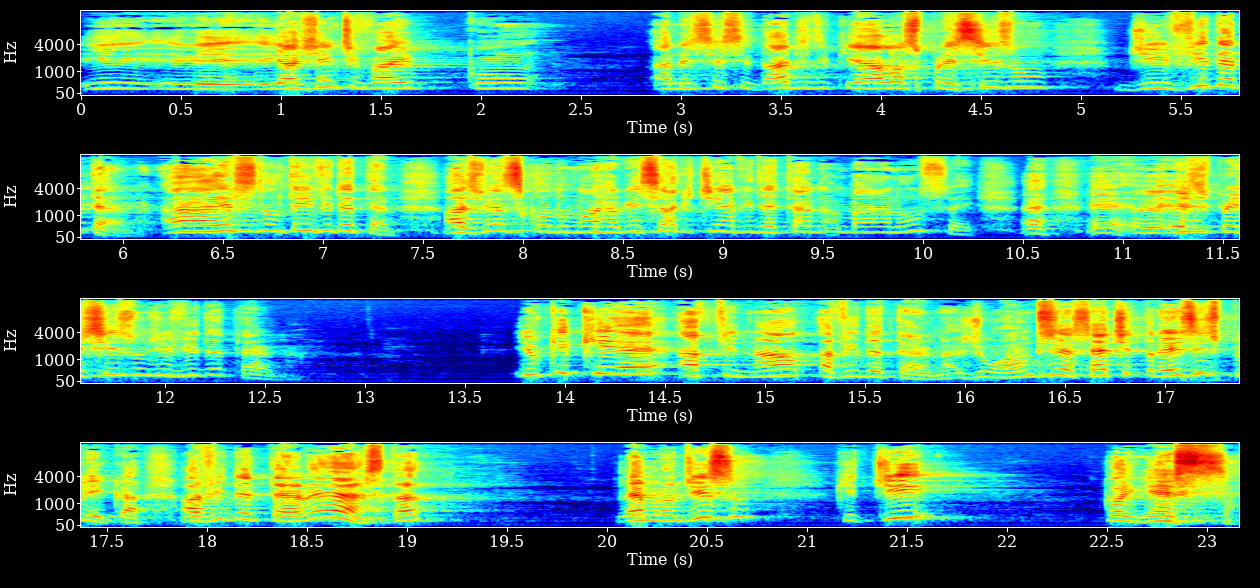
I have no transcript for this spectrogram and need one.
e, e, e a gente vai com a necessidade de que elas precisam de vida eterna. Ah, eles não têm vida eterna. Às vezes, quando morre alguém, será que tinha vida eterna? Ah, não sei. É, é, eles precisam de vida eterna. E o que, que é, afinal, a vida eterna? João 17,3 explica: a vida eterna é esta. Lembram disso? Que te conheçam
